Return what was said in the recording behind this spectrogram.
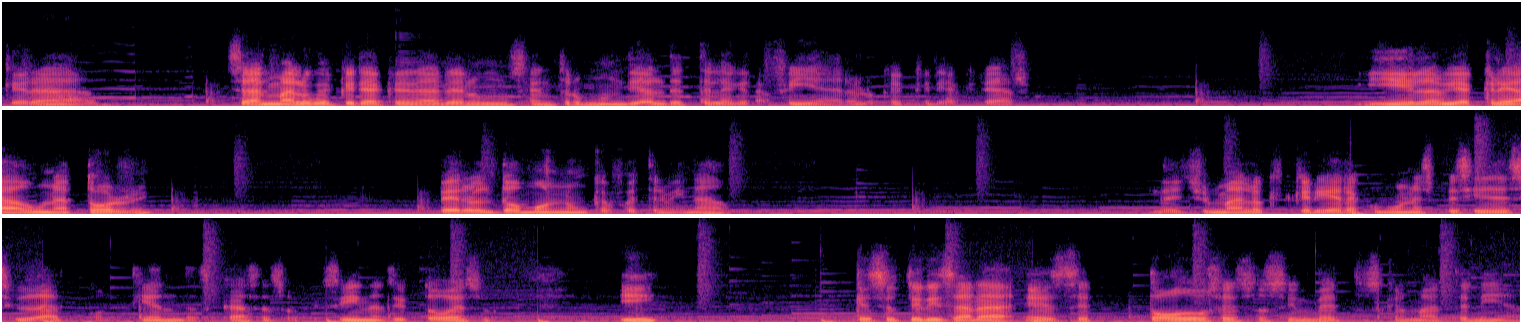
Que era. O sea, el MAE lo que quería crear era un centro mundial de telegrafía, era lo que quería crear. Y él había creado una torre, pero el domo nunca fue terminado. De hecho, el mae lo que quería era como una especie de ciudad con tiendas, casas, oficinas y todo eso. Y que se utilizara ese, todos esos inventos que el mae tenía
